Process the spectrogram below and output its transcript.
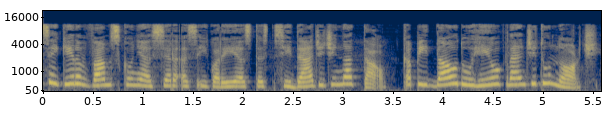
Seguir, vamos conhecer as iguarias da cidade de Natal, capital do Rio Grande do Norte.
